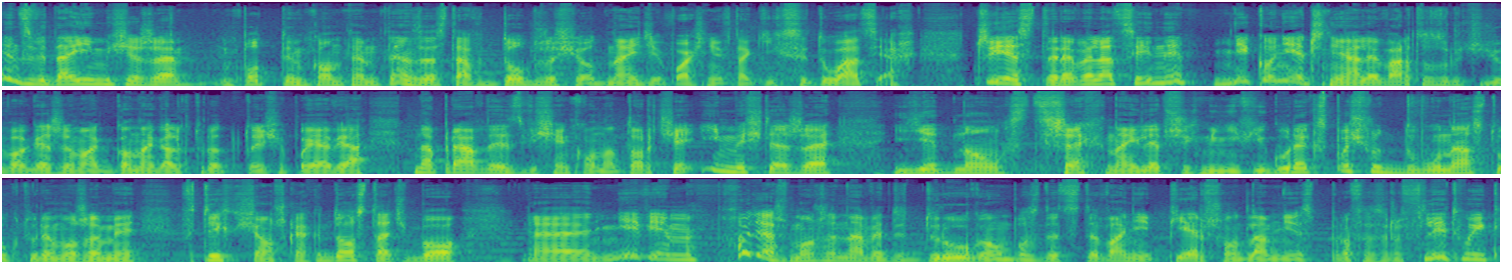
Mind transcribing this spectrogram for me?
więc wydaje mi się, że pod tym kątem ten zestaw dobrze się odnajdzie właśnie w takich sytuacjach. Czy jest rewelacyjny? Niekoniecznie, ale warto zwrócić uwagę, że McGonagall, która tutaj się pojawia, naprawdę jest wisienką na torcie i myślę, że jedną z trzech najlepszych minifigurek spośród 12, które możemy w tych książkach dostać, bo e, nie wiem, chociaż może nawet drugą, bo zdecydowanie pierwszą dla mnie jest profesor Flitwick,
